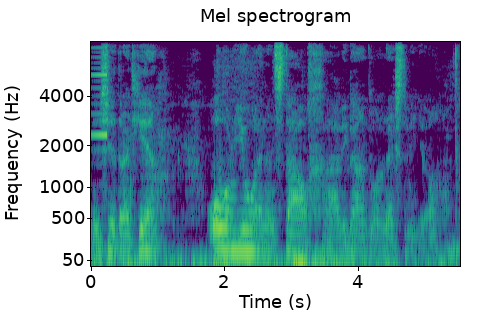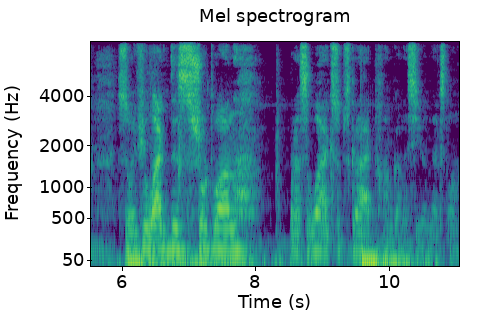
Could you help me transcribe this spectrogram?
You see it right here. Overview and install. Uh, we're gonna do next video. So if you like this short one press like subscribe. I'm gonna see you next one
